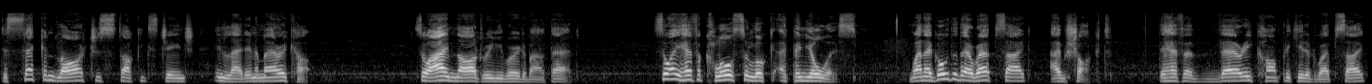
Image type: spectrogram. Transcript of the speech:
the second largest stock exchange in Latin America. So I'm not really worried about that. So I have a closer look at Peñoles. When I go to their website, I'm shocked. They have a very complicated website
